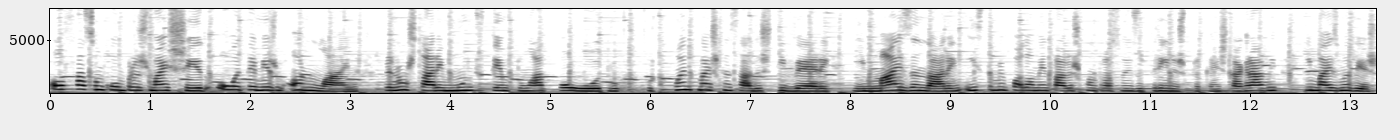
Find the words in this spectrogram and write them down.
ou façam compras mais cedo ou até mesmo online para não estarem muito tempo de um lado para o outro, porque quanto mais cansadas estiverem e mais andarem, isso também pode aumentar as contrações uterinas para quem está grávido e mais uma vez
